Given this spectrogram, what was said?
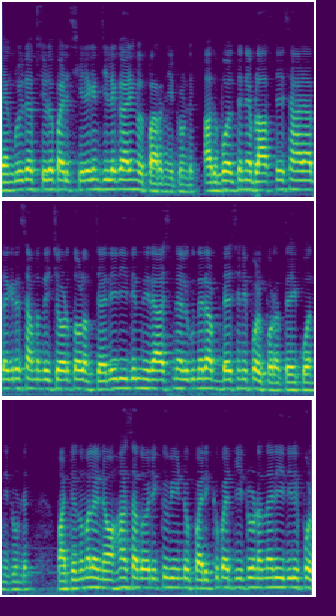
ബാംഗ്ലൂർ എഫ് സിയുടെ പരിശീലകൻ ചില കാര്യങ്ങൾ പറഞ്ഞിട്ടുണ്ട്. അതുപോലെ തന്നെ ബ്ലാസ്റ്റേഴ്സ് ആരാധകരെ സംബന്ധിച്ചിടത്തോളം ചെറിയ രീതിയിൽ നിരാശ നൽകുന്ന ഒരു അപ്ഡേഷൻ ഇപ്പോൾ പുറത്തേക്ക് വന്നിട്ടുണ്ട്. മറ്റൊന്നുമല്ല നോഹ സദോരിക്ക് വീണ്ടും പരിക്ക് പറ്റിയിട്ടുണ്ടെന്ന രീതിയിൽ ഇപ്പോൾ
